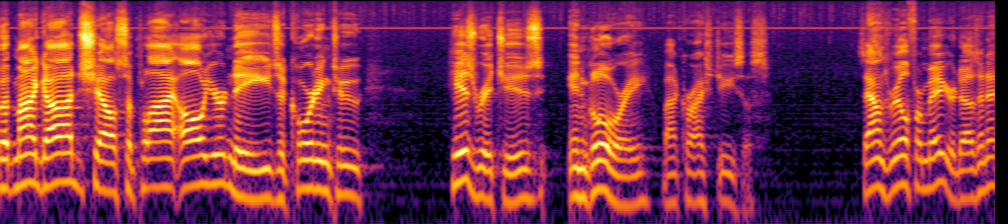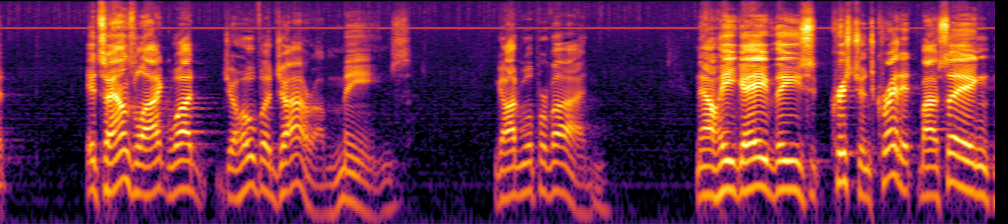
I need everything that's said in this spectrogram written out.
But my God shall supply all your needs according to his riches in glory by Christ Jesus. Sounds real familiar, doesn't it? It sounds like what Jehovah Jireh means God will provide. Now, he gave these Christians credit by saying,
